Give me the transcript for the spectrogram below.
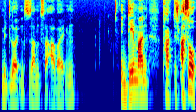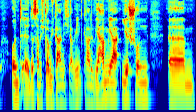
mit Leuten zusammenzuarbeiten, indem man praktisch, ach so, und äh, das habe ich glaube ich gar nicht erwähnt gerade, wir haben ja ihr schon, ähm,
